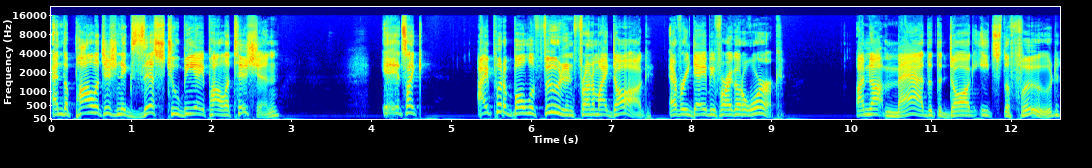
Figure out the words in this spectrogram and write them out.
and the politician exists to be a politician, it's like I put a bowl of food in front of my dog every day before I go to work. I'm not mad that the dog eats the food.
